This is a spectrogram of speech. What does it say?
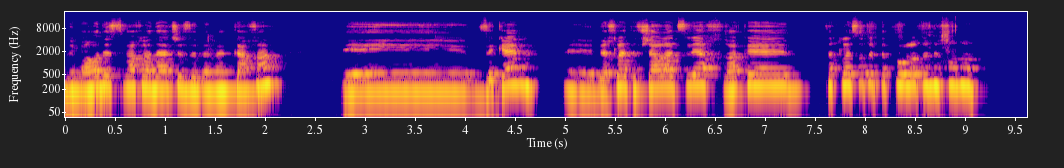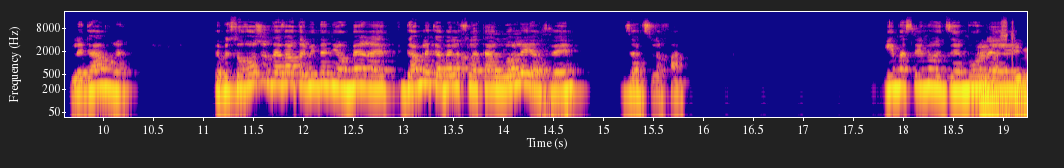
אני מאוד אשמח לדעת שזה באמת ככה אה, וכן אה, בהחלט אפשר להצליח רק צריך לעשות את הפעולות הנכונות, לגמרי. ובסופו של דבר תמיד אני אומרת, גם לקבל החלטה לא לייבא, זה הצלחה. אם עשינו את זה מול... אני מסכים,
